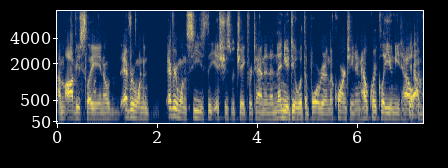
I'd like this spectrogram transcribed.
Um, obviously, you know, everyone everyone sees the issues with Jake Virtanen, and then you deal with the border and the quarantine and how quickly you need help. Yeah. And,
